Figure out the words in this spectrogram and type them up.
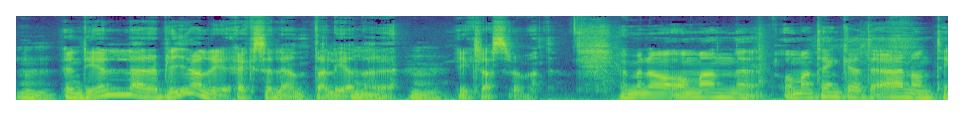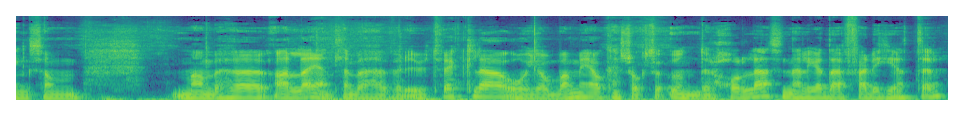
Mm. En del lärare blir aldrig excellenta ledare mm. Mm. i klassrummet. Jag menar, om, man, om man tänker att det är någonting som man behöver, alla egentligen behöver utveckla och jobba med och kanske också underhålla sina ledarfärdigheter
